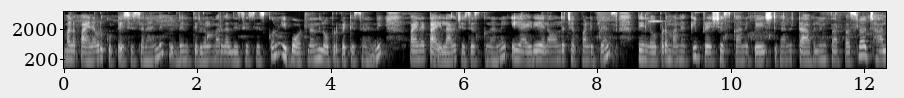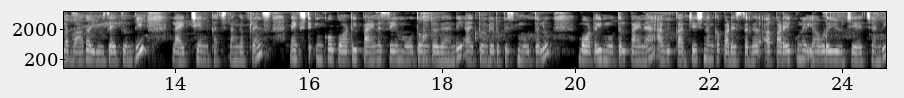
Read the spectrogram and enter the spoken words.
మళ్ళీ పైన కూడా కుట్టేసేసానండి. దీన్ని తిరగల మరగలు తీసేసేసుకొని ఈ బాటిల్ అని లోపల పెట్టేసానండి. పైన టై లాగా చేసేసుకున్నాను ఈ ఐడియా ఎలా ఉందో చెప్పండి ఫ్రెండ్స్. దీని లోపల మనకి బ్రషెస్ కానీ పేస్ట్ కానీ ట్రావెలింగ్ పర్పస్లో చాలా బాగా యూజ్ అవుతుంది. లైక్ చేయండి ఖచ్చితంగా ఫ్రెండ్స్. నెక్స్ట్ ఇంకో బాటిల్ పైన సేమ్ మూత ఉంటుంది కదండి. అది ట్వంటీ రూపీస్ మూతలు. బాటిల్ మూతల పైన అవి కట్ చేసినాక పడేస్తారు కదా ఆ పడేయకుండా ఇలా కూడా యూజ్ చేయొచ్చండి.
